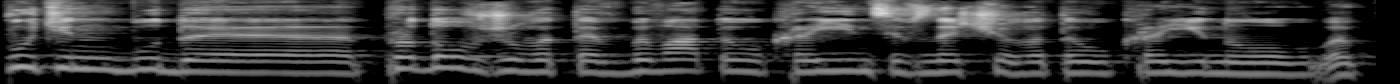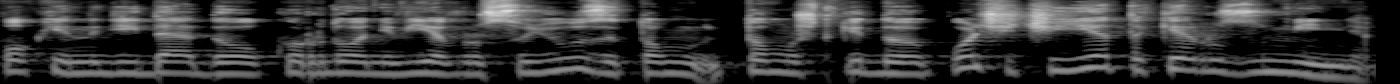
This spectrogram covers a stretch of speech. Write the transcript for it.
Путін буде продовжувати вбивати українців, знищувати Україну, е, поки не дійде до кордонів Євросоюзу, тому, тому ж таки до Польщі. Чи є таке розуміння?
